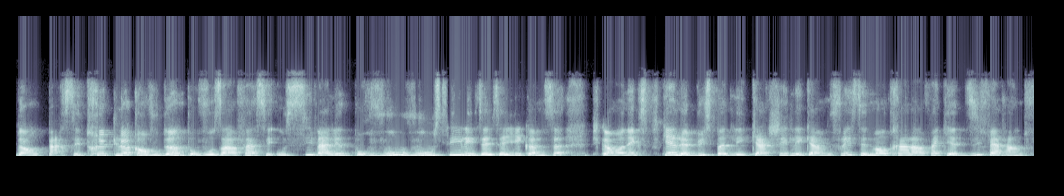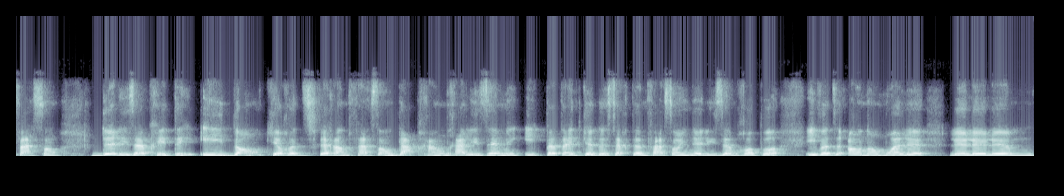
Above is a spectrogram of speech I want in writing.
Donc, par ces trucs-là qu'on vous donne pour vos enfants, c'est aussi valide pour vous. Vous aussi, les essayer comme ça. Puis comme on expliquait, le but, c'est pas de les cacher, de les camoufler, c'est de montrer à l'enfant qu'il y a différentes façons de les apprêter et donc il y aura différentes façons d'apprendre à les aimer et peut-être que de certaines façons il ne les aimera pas et il va dire oh non moi le le, le,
